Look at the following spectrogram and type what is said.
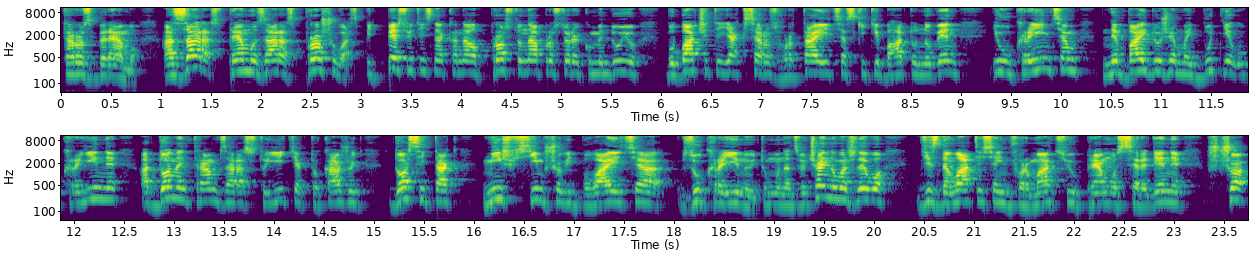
та розберемо. А зараз, прямо зараз, прошу вас, підписуйтесь на канал, просто-напросто рекомендую, бо бачите, як все розгортається, скільки багато новин. І українцям не байдуже майбутнє України. А Дональд Трамп зараз стоїть, як то кажуть, досить так між всім, що відбувається з Україною. Тому надзвичайно важливо дізнаватися інформацію прямо з середини, що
